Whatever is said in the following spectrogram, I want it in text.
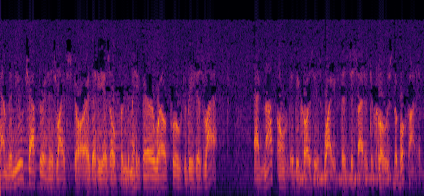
And the new chapter in his life story that he has opened may very well prove to be his last. And not only because his wife has decided to close the book on him.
